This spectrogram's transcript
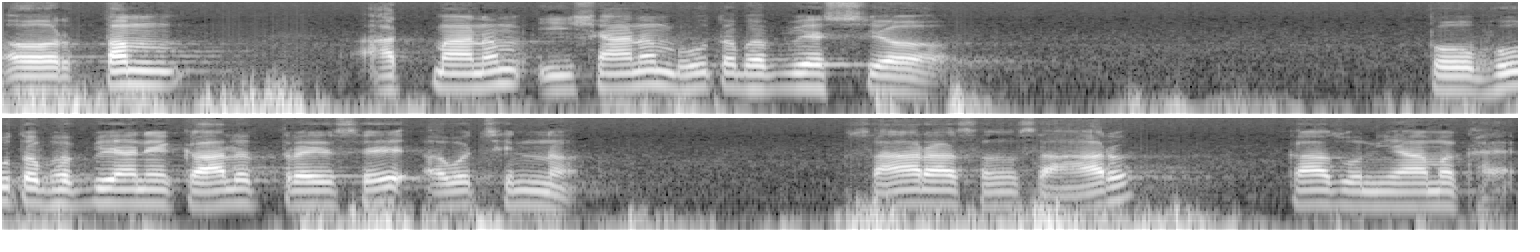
और तम आत्मान ईशानम भूत भव्य तो भूत भव्य ने कालत्रय से अवच्छिन्न। सारा संसार का जो नियामक है,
